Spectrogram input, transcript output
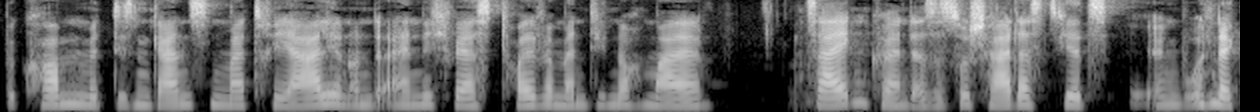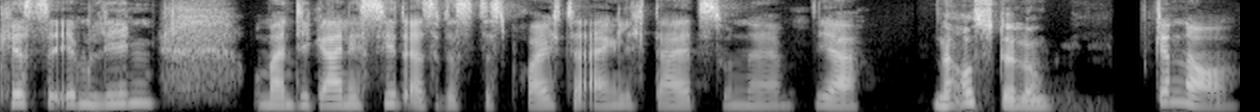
bekommen mit diesen ganzen Materialien und eigentlich wäre es toll, wenn man die nochmal zeigen könnte. Also es ist so schade, dass die jetzt irgendwo in der Kiste eben liegen und man die gar nicht sieht. Also das, das bräuchte eigentlich da jetzt so eine, ja. Eine Ausstellung. Genau.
